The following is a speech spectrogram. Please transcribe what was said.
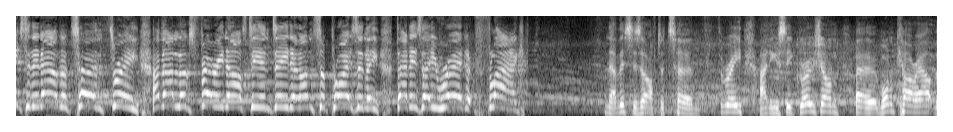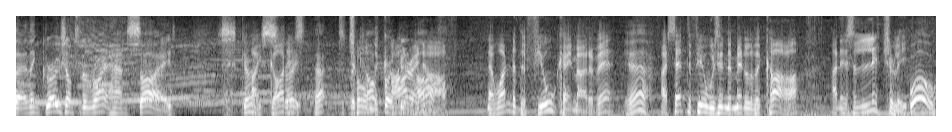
exited out of turn three, and that looks very nasty indeed. And unsurprisingly, that is a red flag. Now this is after turn three, and you see Grosjean, uh, one car out there, and then Grosjean to the right-hand side. Just Going My God, straight. it's that, the torn the car in half. No wonder the fuel came out of it. Yeah. I said the fuel was in the middle of the car, and it's literally. Whoa.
